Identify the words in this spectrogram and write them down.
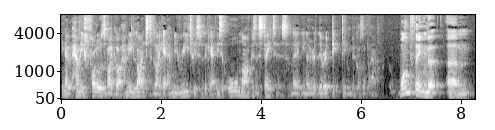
you know how many followers have i got? How many likes did i get? How many retweets did i get? These are all markers of status and they're you know they're addicting because of that. One thing that um,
